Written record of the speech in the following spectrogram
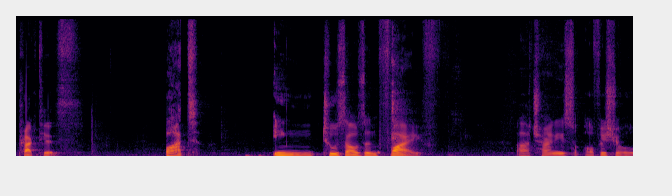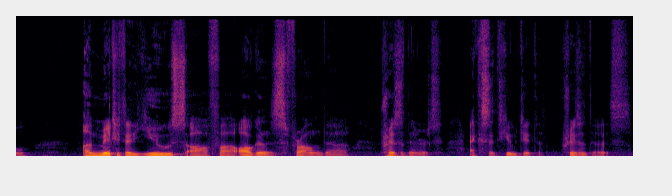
practice. But in 2005, a Chinese official admitted the use of uh, organs from the prisoners, executed prisoners.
